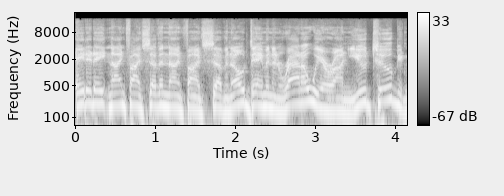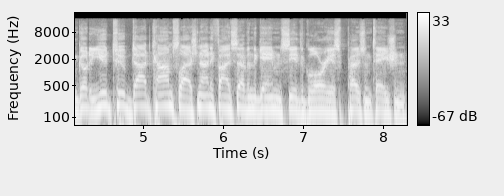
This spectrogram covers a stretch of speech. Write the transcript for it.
888-957-9570. Damon and Ratto, we are on YouTube. You can go to youtube.com slash 957 the game and see the glorious presentation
